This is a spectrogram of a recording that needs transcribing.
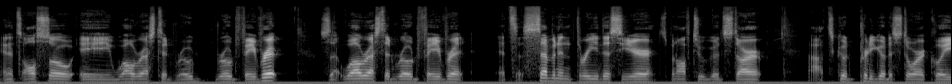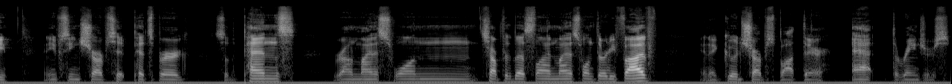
and it's also a well-rested road road favorite. So that well-rested road favorite, it's a seven and three this year. It's been off to a good start. Uh, it's good, pretty good historically, and you've seen sharps hit Pittsburgh. So the Pens around minus one, sharp for the best line minus 135, and a good sharp spot there at the Rangers.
